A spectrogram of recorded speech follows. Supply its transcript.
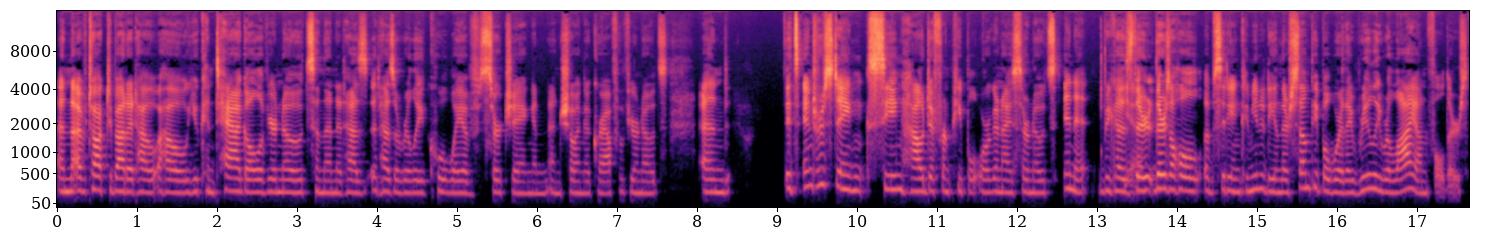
And I've talked about it how how you can tag all of your notes, and then it has it has a really cool way of searching and, and showing a graph of your notes. And it's interesting seeing how different people organize their notes in it because yeah. there, there's a whole obsidian community and there's some people where they really rely on folders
